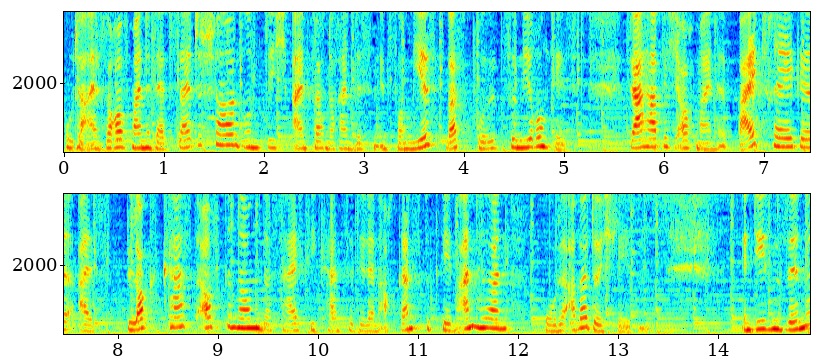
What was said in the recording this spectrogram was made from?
oder einfach auf meine Webseite schauen und dich einfach noch ein bisschen informierst, was Positionierung ist. Da habe ich auch meine Beiträge als Blogcast aufgenommen. Das heißt, die kannst du dir dann auch ganz bequem anhören oder aber durchlesen. In diesem Sinne,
